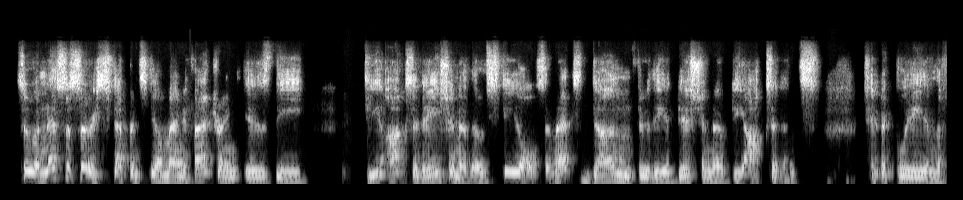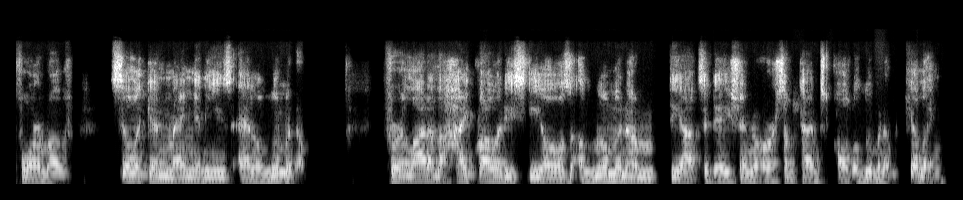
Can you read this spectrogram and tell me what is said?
So, a necessary step in steel manufacturing is the deoxidation of those steels. And that's done through the addition of deoxidants, typically in the form of silicon, manganese, and aluminum. For a lot of the high quality steels, aluminum deoxidation, or sometimes called aluminum killing,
